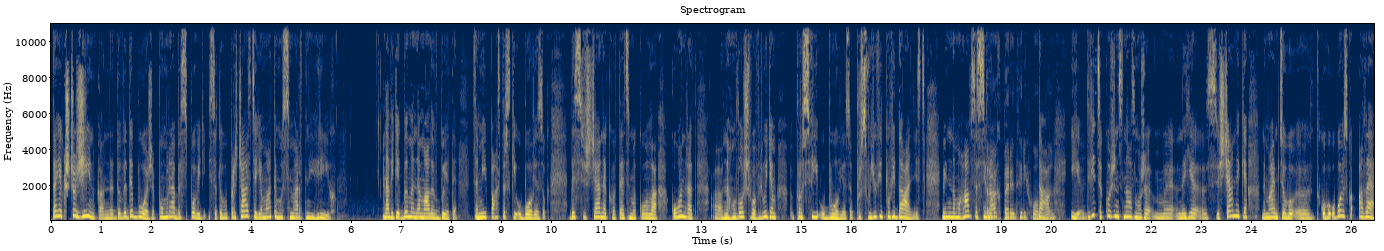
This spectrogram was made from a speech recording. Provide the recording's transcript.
Та якщо жінка не доведе Боже, помре без сповіді і святого причастя, я матиму смертний гріх. Навіть якби мене мали вбити, це мій пастирський обов'язок. Десь священик, отець Микола Конрад, наголошував людям про свій обов'язок, про свою відповідальність. Він намагався всіма страх перед гріхом. Так. І дивіться, кожен з нас може, ми не є е, священники, не маємо цього е, такого обов'язку, але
